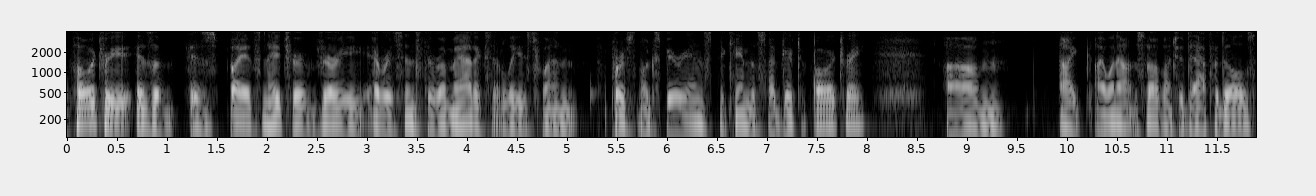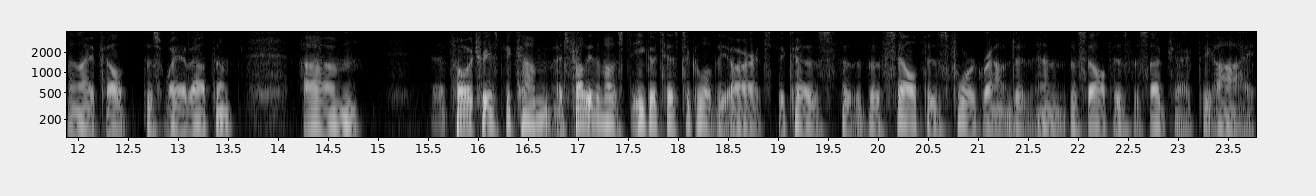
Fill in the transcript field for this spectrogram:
poetry is a is by its nature very ever since the Romantics, at least, when personal experience became the subject of poetry. Um, I I went out and saw a bunch of daffodils, and I felt this way about them. Um, poetry has become it's probably the most egotistical of the arts because the the self is foregrounded, and the self is the subject, the I.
